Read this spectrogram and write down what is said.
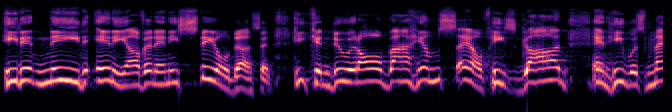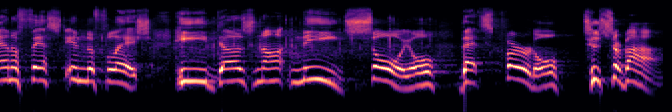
He didn't need any of it, and he still doesn't. He can do it all by himself. He's God, and he was manifest in the flesh. He does not need soil that's fertile to survive.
